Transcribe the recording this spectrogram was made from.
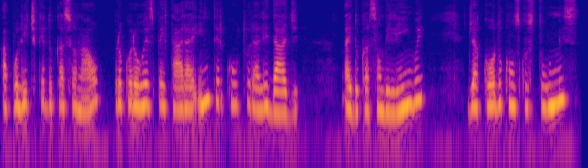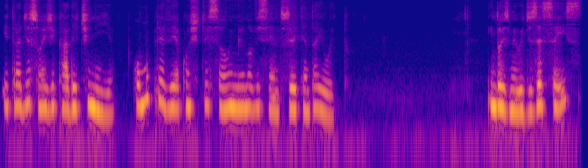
a política educacional procurou respeitar a interculturalidade, a educação bilíngue, de acordo com os costumes e tradições de cada etnia, como prevê a Constituição em 1988. Em 2016,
